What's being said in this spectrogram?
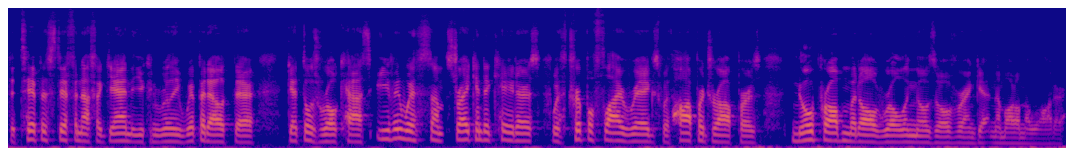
the tip is stiff enough again that you can really whip it out there, get those roll casts even with some strike indicators, with triple fly rigs, with hopper droppers, no problem at all rolling those over and getting them out on the water.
